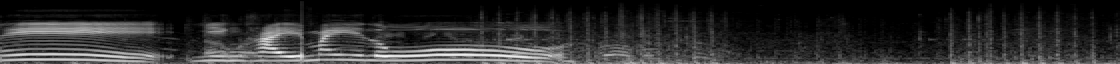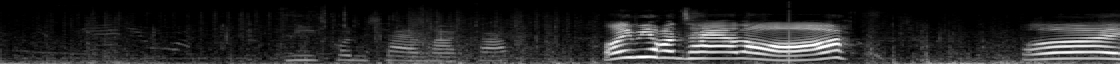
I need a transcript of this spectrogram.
นี่ ยิงใครไม่รู้ มีคนแชร์มาครับ เฮ้ยมีคนแชร์เหรอ เฮ้ย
